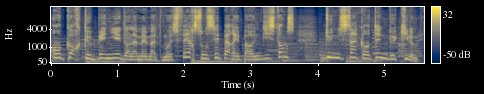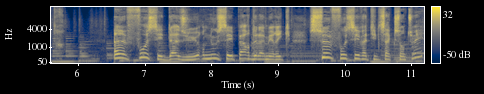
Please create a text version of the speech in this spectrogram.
encore que baignées dans la même atmosphère, sont séparées par une distance d'une cinquantaine de kilomètres. Un fossé d'azur nous sépare de l'Amérique. Ce fossé va-t-il s'accentuer?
